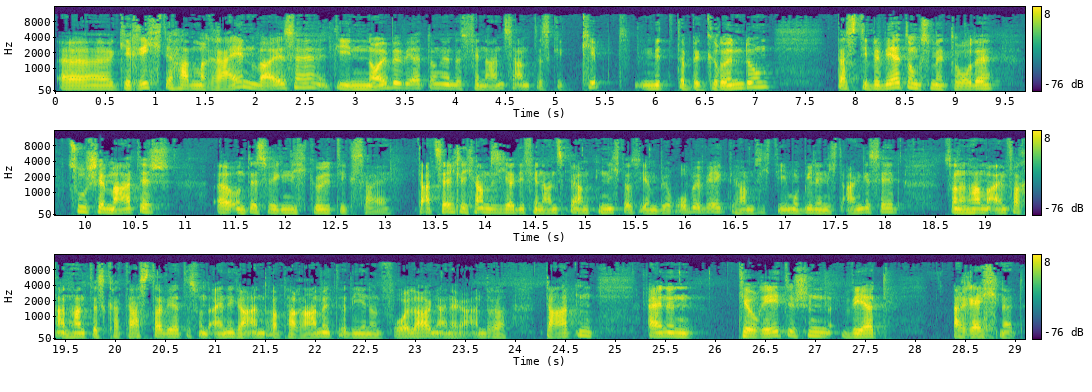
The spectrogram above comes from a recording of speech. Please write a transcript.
Äh, Gerichte haben reihenweise die Neubewertungen des Finanzamtes gekippt mit der Begründung, dass die Bewertungsmethode zu schematisch äh, und deswegen nicht gültig sei. Tatsächlich haben sich ja die Finanzbeamten nicht aus ihrem Büro bewegt, die haben sich die Immobilie nicht angesehen, sondern haben einfach anhand des Katasterwertes und einiger anderer Parameter, die ihnen vorlagen, einiger anderer Daten, einen theoretischen Wert errechnet.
